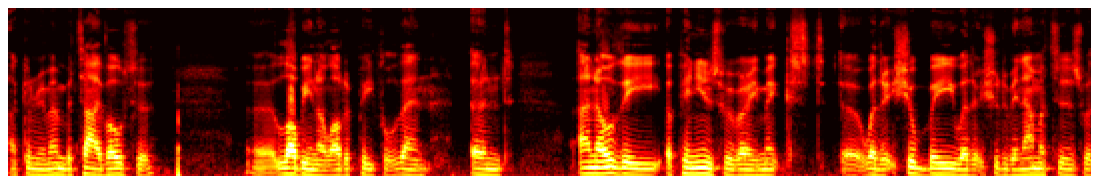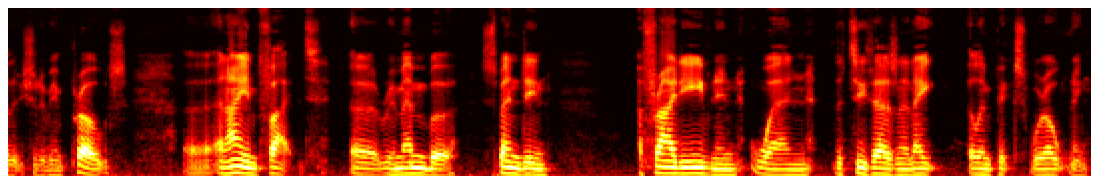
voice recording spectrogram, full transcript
I can remember Ty Votaw uh, lobbying a lot of people then, and I know the opinions were very mixed, uh, whether it should be, whether it should have been amateurs, whether it should have been pros. Uh, and I, in fact, uh, remember spending a Friday evening when the 2008 Olympics were opening,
